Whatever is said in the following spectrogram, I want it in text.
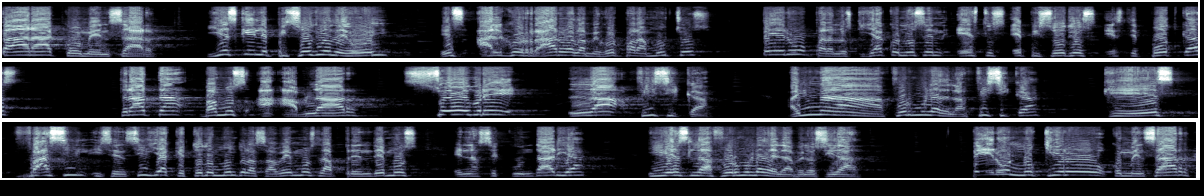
para comenzar. Y es que el episodio de hoy es algo raro a lo mejor para muchos, pero para los que ya conocen estos episodios, este podcast, trata, vamos a hablar sobre la física. Hay una fórmula de la física que es fácil y sencilla, que todo el mundo la sabemos, la aprendemos en la secundaria, y es la fórmula de la velocidad pero no quiero comenzar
